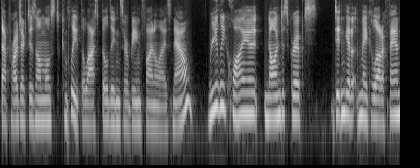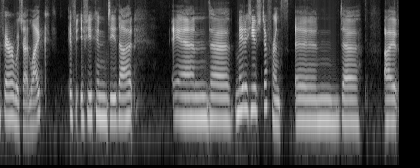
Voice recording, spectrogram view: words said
that project is almost complete. The last buildings are being finalized now. Really quiet, nondescript. Didn't get make a lot of fanfare, which I like. If if you can do that, and uh, made a huge difference. And uh, I,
